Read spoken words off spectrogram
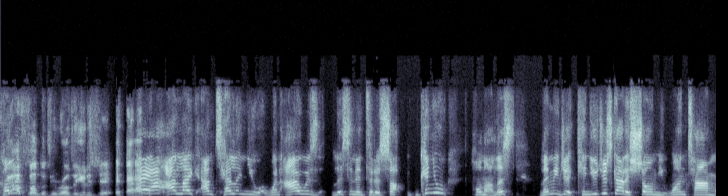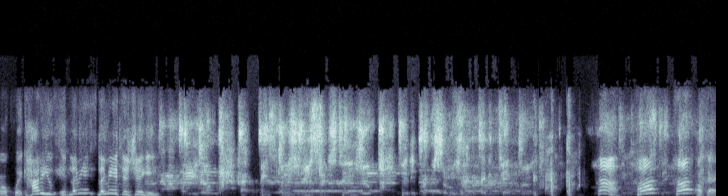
Come Yo, I on. fuck with you, Rosa. You the shit. hey, I, I like. I'm telling you, when I was listening to the song, can you hold on? Let's let me just. Can you just gotta show me one time real quick? How do you? Let me let me hit the jiggy. Huh? Huh? Huh? Okay,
